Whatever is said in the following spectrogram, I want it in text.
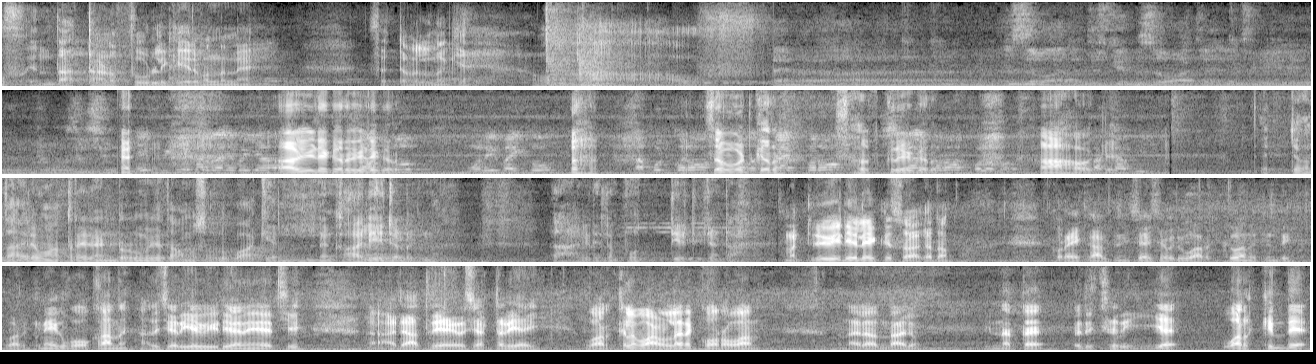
ഉഫ് എന്താ തണുപ്പ് ഉള്ളിൽ കയറുമ്പം തന്നെ. സെറ്റപ്പിൽ നോക്കിയേ. ആ വീഡിയോ കറോ വീഡിയോ കറോ. സപ്പോർട്ട് കറോ. സബ്സ്ക്രൈബ് കറോ. ആ ഓക്കെ. ഏറ്റവും താഴെ മാത്രമേ രണ്ട് റൂമിലേ താമസമുള്ളൂ. ബാക്കിയെല്ലാം കാലിയായിട്ട് കിടക്കുന്നത്. ആ ഇടയിലെല്ലാം പൊത്തിയിട്ടിട്ടാ മറ്റൊരു വീഡിയോയിലേക്ക് സ്വാഗതം. കുറേ കാലത്തിന് ശേഷം ഒരു വർക്ക് വന്നിട്ടുണ്ട്. വർക്കിനേക്ക് പോക്കാന്ന്. അത് ചെറിയ വീഡിയോ എന്ന് വിചാരിച്ച്. രാത്രി ഏകദേശം എട്ടരയായി. വർക്കെല്ലാം വളരെ കുറവാണ്. എന്നാലും എന്തായാലും ഇന്നത്തെ ഒരു ചെറിയ വർക്കിന്റെ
